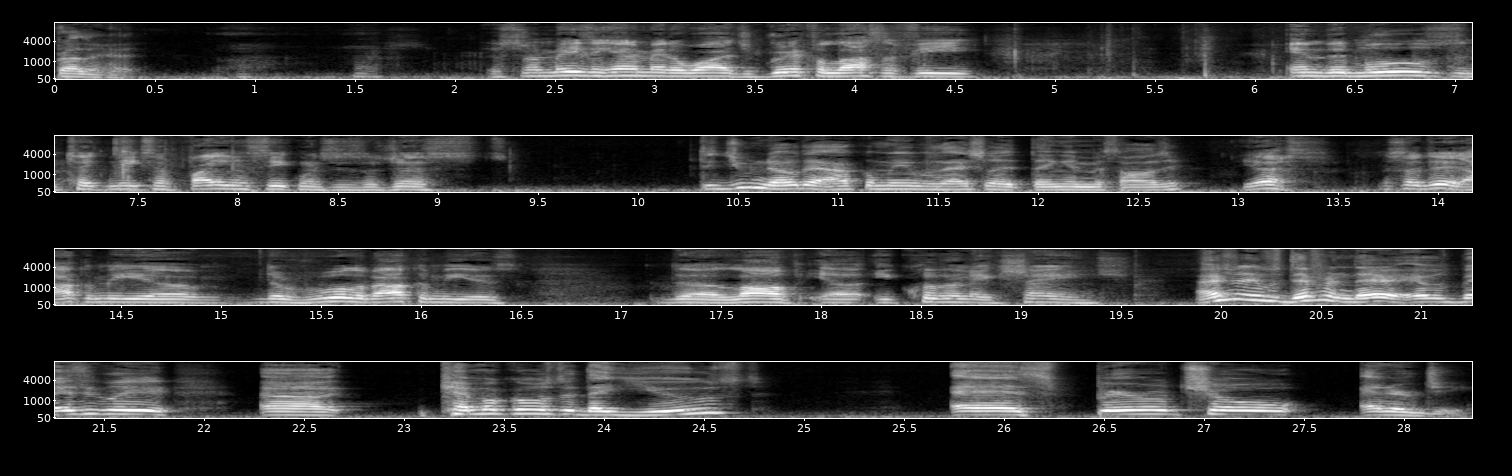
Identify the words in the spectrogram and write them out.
Brotherhood. It's an amazing anime to watch. Great philosophy. And the moves and techniques and fighting sequences are just Did you know that alchemy was actually a thing in mythology? yes. Yes, I did. Alchemy. Um, the rule of alchemy is the law of uh, equivalent exchange. Actually, it was different there. It was basically uh, chemicals that they used as spiritual energy.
